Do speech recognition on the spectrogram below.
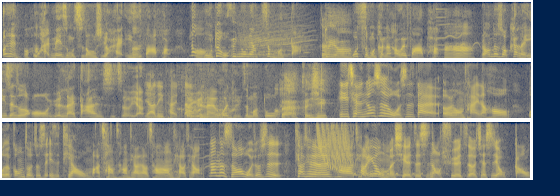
而且我还没什么吃东西，还一直发胖。那不对，我运动量这么大，对。啊，我怎么可能还会发胖？啊？然后那时候看了医生，说哦，原来答案是这样，压力太大，对，原来问题这么多。哎，晨曦，以前就是我是在儿童台，然后我的工作就是一直跳舞嘛，唱唱跳跳，唱唱跳跳。那那时候我就是跳跳跳跳跳，因为我们鞋子是那种靴子，而且是有高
